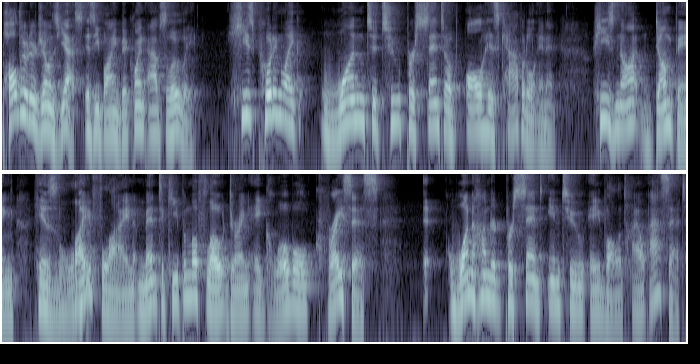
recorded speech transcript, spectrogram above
Paul Tudor Jones, yes. Is he buying Bitcoin? Absolutely. He's putting like 1 to 2% of all his capital in it. He's not dumping his lifeline meant to keep him afloat during a global crisis 100% into a volatile asset.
